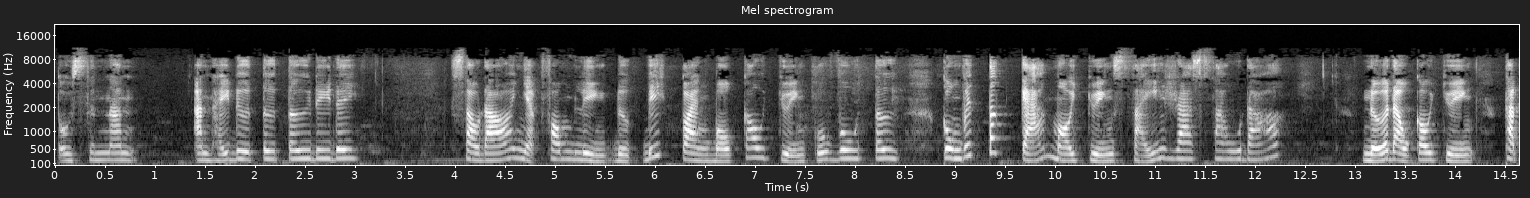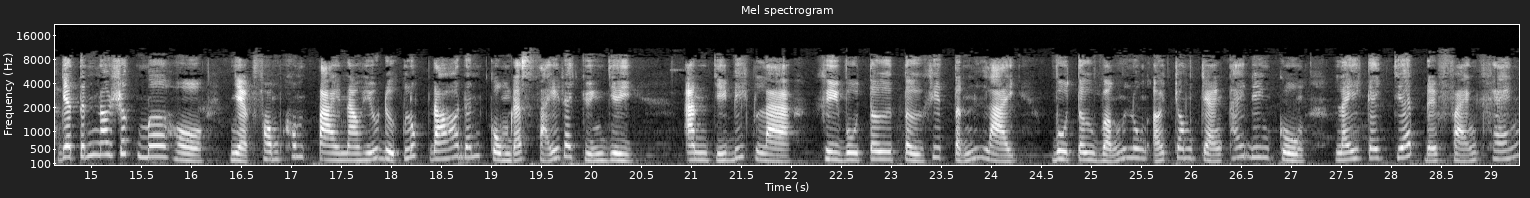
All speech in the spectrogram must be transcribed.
tôi xin anh, anh hãy đưa Tư Tư đi đi. Sau đó Nhạc Phong liền được biết toàn bộ câu chuyện của Vu Tư, cùng với tất cả mọi chuyện xảy ra sau đó. Nửa đầu câu chuyện, Thạch Gia Tính nói rất mơ hồ, Nhạc Phong không tài nào hiểu được lúc đó đến cùng đã xảy ra chuyện gì. Anh chỉ biết là khi Vu Tư từ khi tỉnh lại, Vu Tư vẫn luôn ở trong trạng thái điên cuồng, lấy cái chết để phản kháng.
